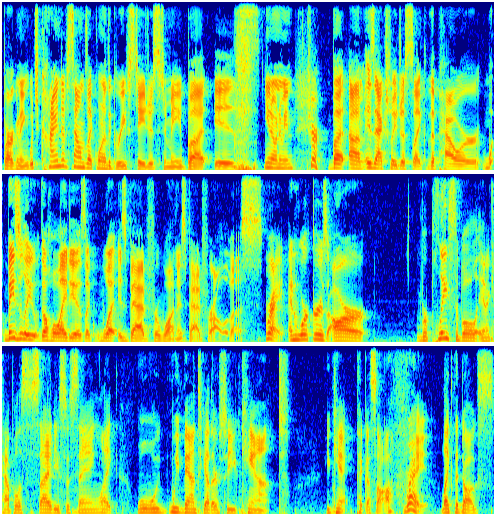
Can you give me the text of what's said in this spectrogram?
bargaining which kind of sounds like one of the grief stages to me but is you know what i mean Sure. but um, is actually just like the power. Basically, the whole idea is like what is bad for one is bad for all of us. Right. And workers are replaceable in a capitalist society. So saying like, well, we, we band together, so you can't, you can't pick us off. Right. Like the dogs,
